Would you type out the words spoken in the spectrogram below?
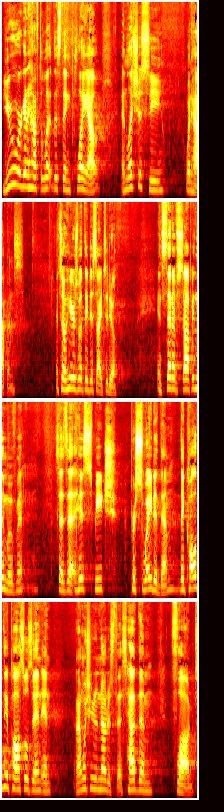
You are going to have to let this thing play out, and let's just see what happens. And so here's what they decide to do instead of stopping the movement, says that his speech persuaded them. They called the apostles in, and, and I want you to notice this, had them flogged.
